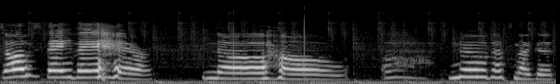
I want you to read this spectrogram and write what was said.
Don't stay there! No! No, that's not good.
